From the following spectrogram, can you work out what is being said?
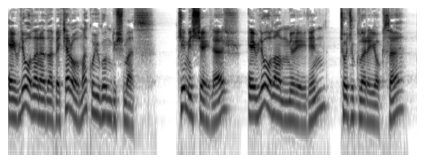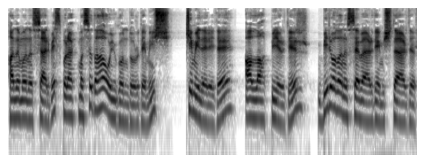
evli olana da bekar olmak uygun düşmez. Kimi şeyhler, evli olan müridin, çocukları yoksa, hanımını serbest bırakması daha uygundur demiş, kimileri de Allah birdir, bir olanı sever demişlerdir.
